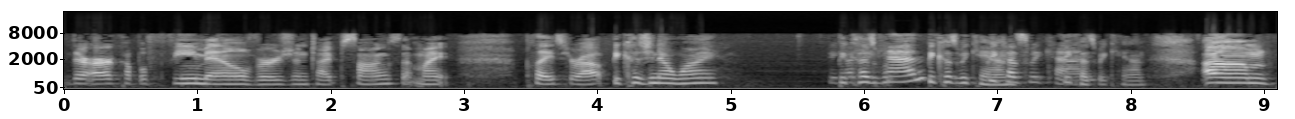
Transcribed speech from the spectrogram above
there are a couple female version type songs that might play throughout because you know why? Because we can? because we can Because we can. because we can. Um,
